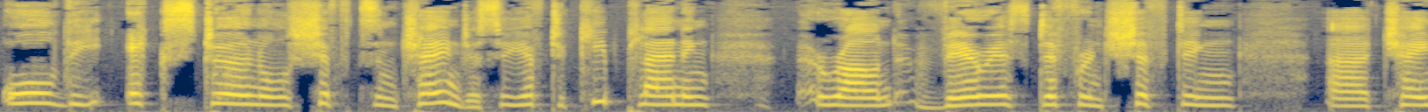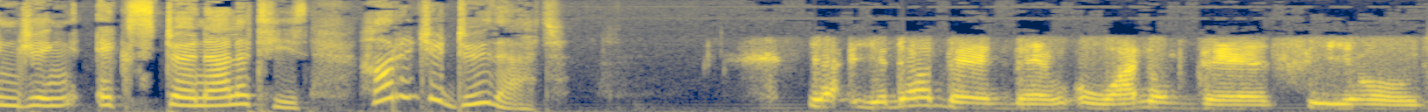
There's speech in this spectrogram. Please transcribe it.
all the external shifts and changes. So you have to keep planning around various different shifting, uh, changing externalities. How did you do that? Yeah, you know, the, the one of the CEOs,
